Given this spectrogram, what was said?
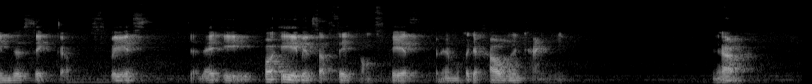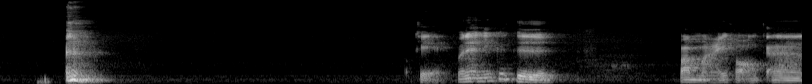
intersect กับ space จะได้ A เพราะ A เป็น subset ของ space เพราะฉะนั้นมันก็จะเข้าเงื่อนไขนี้นะครับ โอเควันนี้อันนี้ก็คือ ความหมายของการ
